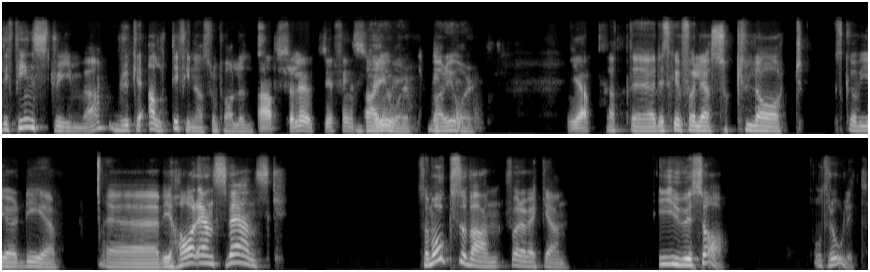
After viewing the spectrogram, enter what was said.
det finns stream, va? Det brukar alltid finnas från Falun. Absolut, det finns varje stream. år. Varje år. ja. att, eh, det ska vi följa såklart. Ska vi göra det. Eh, vi har en svensk som också vann förra veckan i USA. Otroligt.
